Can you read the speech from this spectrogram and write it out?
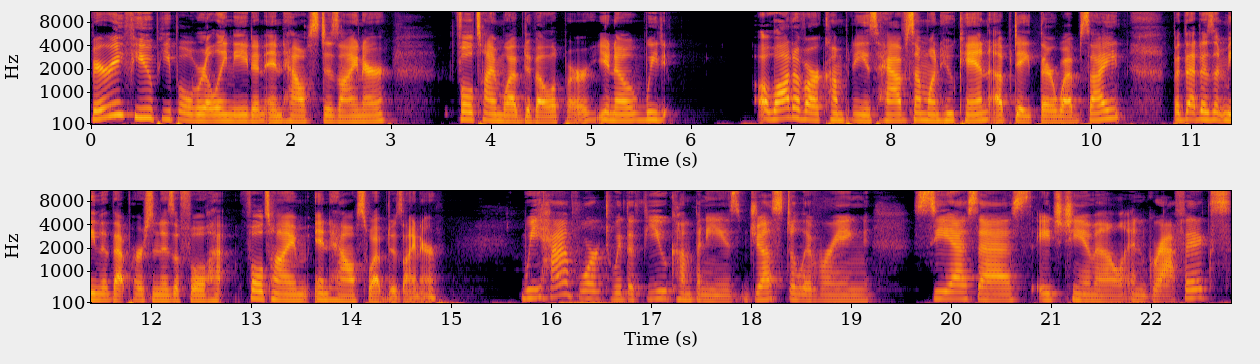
Very few people really need an in house designer, full time web developer. You know, we, a lot of our companies have someone who can update their website, but that doesn't mean that that person is a full full-time in-house web designer. We have worked with a few companies just delivering CSS, HTML, and graphics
